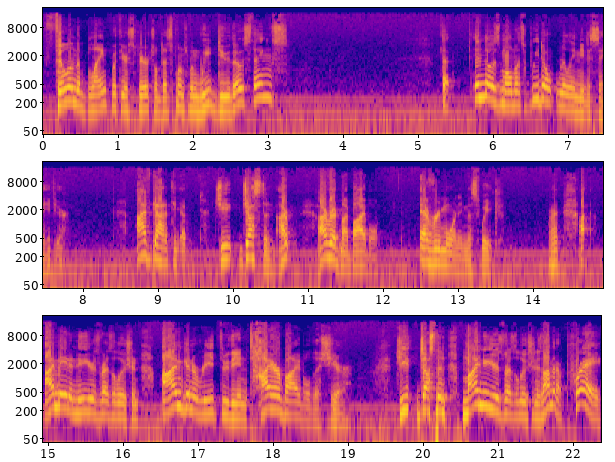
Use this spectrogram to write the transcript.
fill in the blank with your spiritual disciplines, when we do those things, in those moments we don't really need a Savior. I've got it. To, uh, G, Justin, I, I read my Bible every morning this week. Right? I, I made a New Year's resolution. I'm going to read through the entire Bible this year. Justin, my New Year's resolution is I'm going to pray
